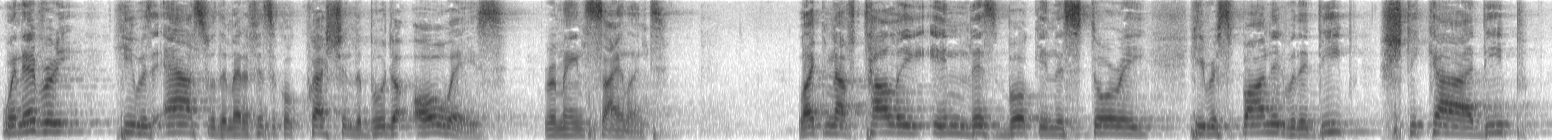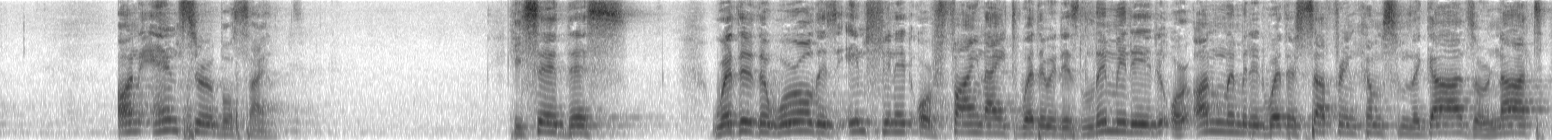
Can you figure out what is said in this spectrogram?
Whenever he was asked with a metaphysical question, the Buddha always remained silent. Like Naphtali in this book, in this story, he responded with a deep shtika, a deep, unanswerable silence. He said this whether the world is infinite or finite, whether it is limited or unlimited, whether suffering comes from the gods or not,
